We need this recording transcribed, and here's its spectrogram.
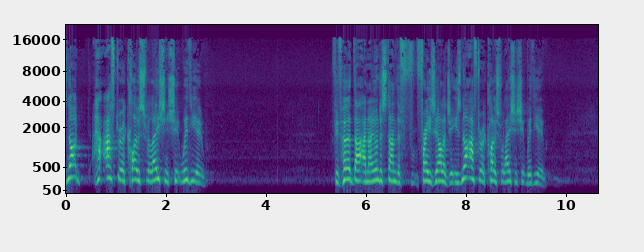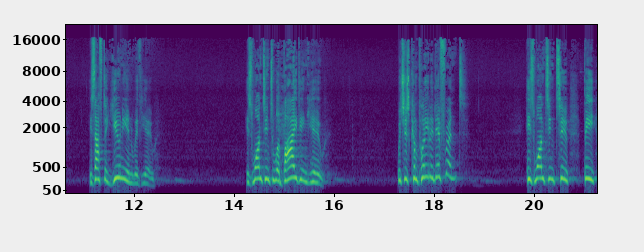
not after a close relationship with you. If you've heard that, and I understand the phraseology, He's not after a close relationship with you. He's after union with you. He's wanting to abide in you, which is completely different. He's wanting to be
